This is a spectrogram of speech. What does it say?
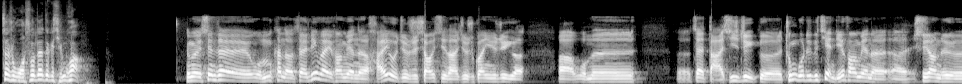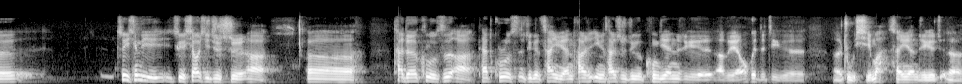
这是我说的这个情况。那么现在我们看到，在另外一方面呢，还有就是消息呢，就是关于这个啊，我们呃在打击这个中国这个间谍方面呢，呃，实际上这个最新的这个消息就是啊，呃，泰德·克鲁斯啊，泰德·克鲁斯这个参议员，他是因为他是这个空间的这个呃委员会的这个呃主席嘛，参议院这个呃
